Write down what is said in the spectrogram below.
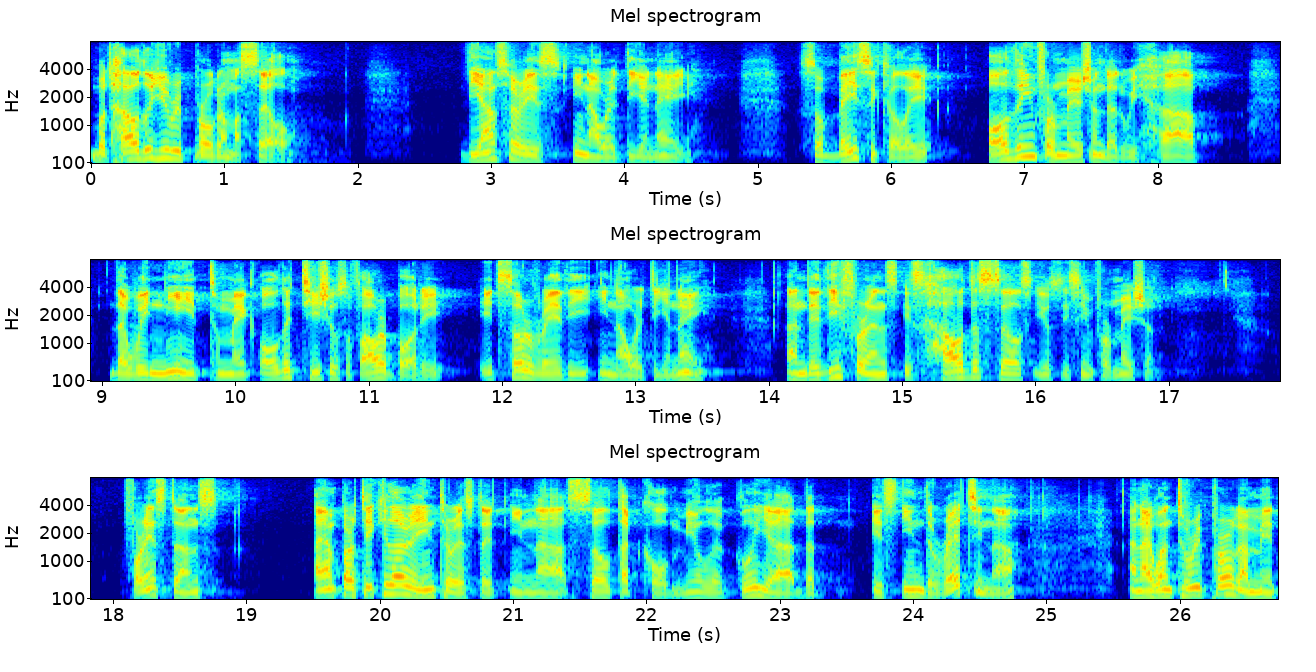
But how do you reprogram a cell? The answer is in our DNA. So basically, all the information that we have, that we need to make all the tissues of our body, it's already in our DNA. And the difference is how the cells use this information. For instance, I am particularly interested in a cell type called Mueller glia that is in the retina, and I want to reprogram it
